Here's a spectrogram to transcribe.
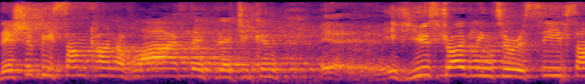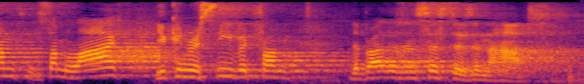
There should be some kind of life that, that you can, eh, if you're struggling to receive some, some life, you can receive it from the brothers and sisters in the house.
